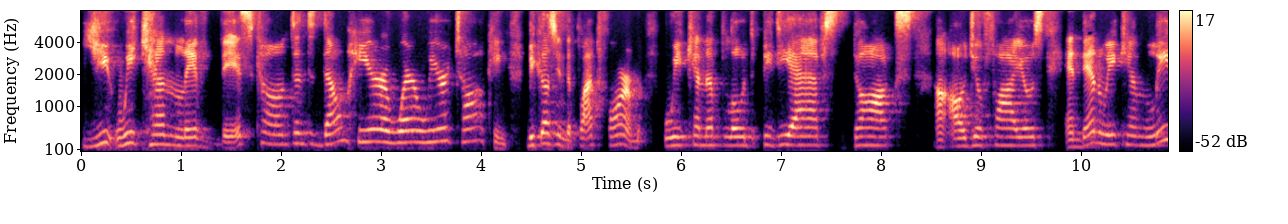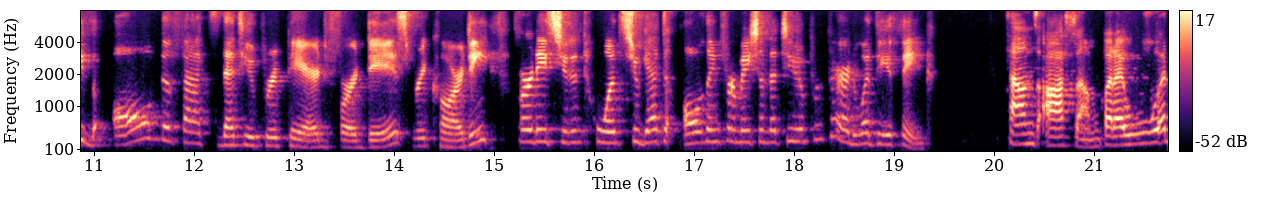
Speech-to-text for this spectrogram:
you we can leave this content down here where we're talking because in the platform we can upload PDFs, docs, uh, audio files, and then we can leave all the facts that you prepared for this recording for the student who wants to get all the information that you prepared. What do you think? Sounds awesome, but I would,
